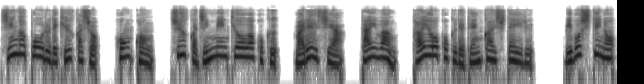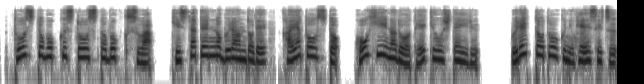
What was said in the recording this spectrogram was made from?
シンガポールで9カ所、香港、中華人民共和国、マレーシア、台湾、タイ王国で展開している。ビボシティのトーストボックストーストボックスは、喫茶店のブランドで、カヤトースト、コーヒーなどを提供している。ブレッドトークに併設、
